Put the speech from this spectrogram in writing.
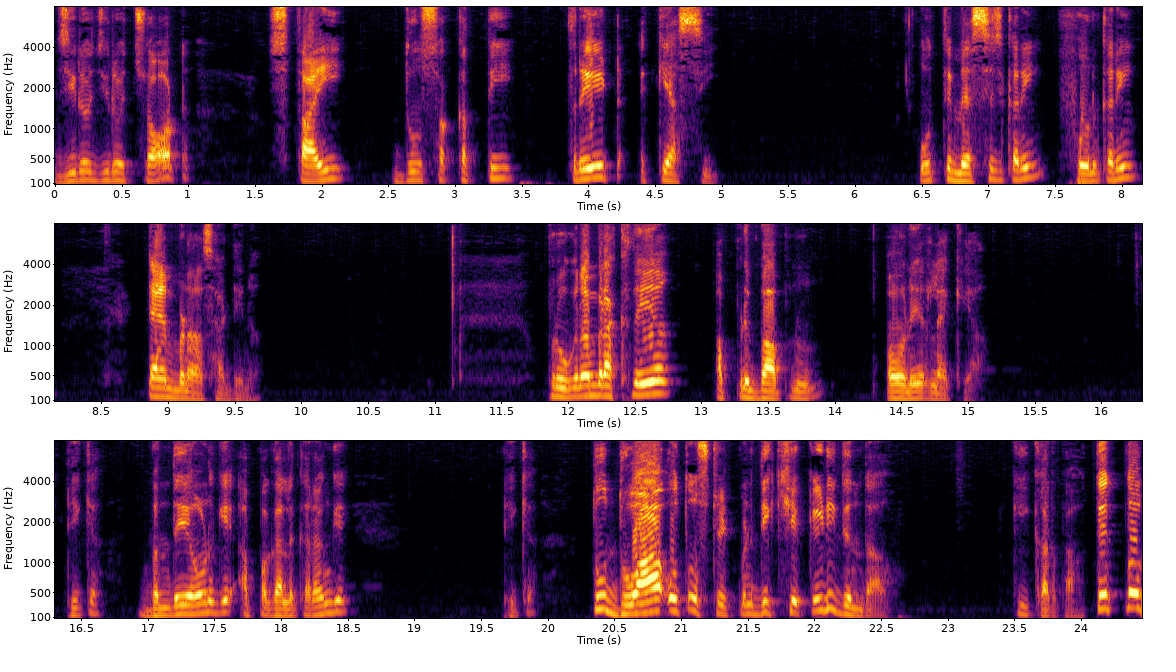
0064 27 231 6381 ਉੱਤੇ ਮੈਸੇਜ ਕਰੀ ਫੋਨ ਕਰੀ ਟਾਈਮ ਬਣਾ ਸਾਡੇ ਨਾਲ। ਪ੍ਰੋਗਰਾਮ ਰੱਖਦੇ ਆ ਆਪਣੇ ਬਾਪ ਨੂੰ ਔਨ 에ਅਰ ਲੈ ਕੇ ਆ। ਠੀਕ ਹੈ, ਬੰਦੇ ਆਉਣਗੇ, ਆਪਾਂ ਗੱਲ ਕਰਾਂਗੇ। ਠੀਕ ਹੈ ਤੂੰ ਦੁਆ ਉਹ ਤੋਂ ਸਟੇਟਮੈਂਟ ਦੇਖੀਏ ਕਿਹੜੀ ਦਿੰਦਾ ਉਹ? ਕੀ ਕਰਦਾ ਤੇ ਤੋਂ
